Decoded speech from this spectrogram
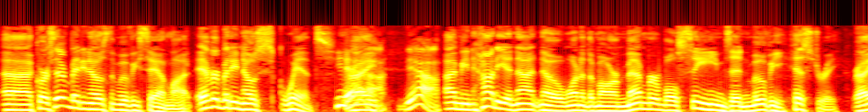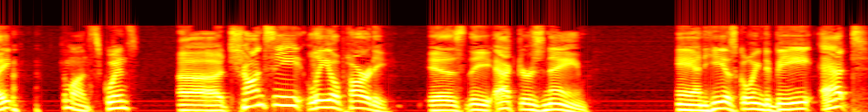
Uh, of course, everybody knows the movie Sandlot. Everybody knows Squints, yeah, right? yeah. I mean, how do you not know one of the more memorable scenes in movie history, right? Come on, squints. Uh, Chauncey Leopardi is the actor's name, and he is going to be at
